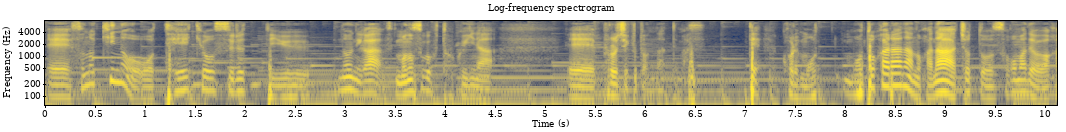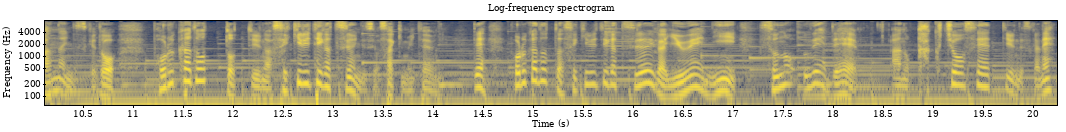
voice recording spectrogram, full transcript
えーその機能を提供するっていうのがものすごく得意な、えープロジェクトになってます。これも元からなのかな？ちょっとそこまでは分かんないんですけど、ポルカドットっていうのはセキュリティが強いんですよ。さっきも言ったように。で、ポルカドットはセキュリティが強いがゆえに、その上で、あの拡張性っていうんですかね、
